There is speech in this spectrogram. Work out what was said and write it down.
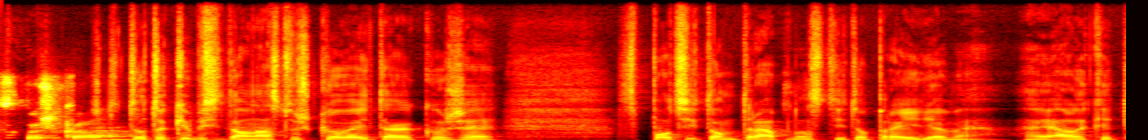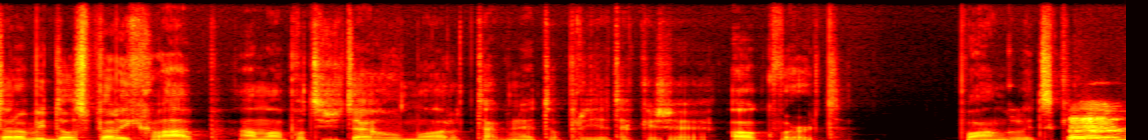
Skúško? Toto keby si dal na Stužkovej, tak akože s pocitom trápnosti to prejdeme. Hej? Ale keď to robí dospelý chlap a má pocit, že to je humor, tak mne to príde také, že awkward po anglicky. Mm.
